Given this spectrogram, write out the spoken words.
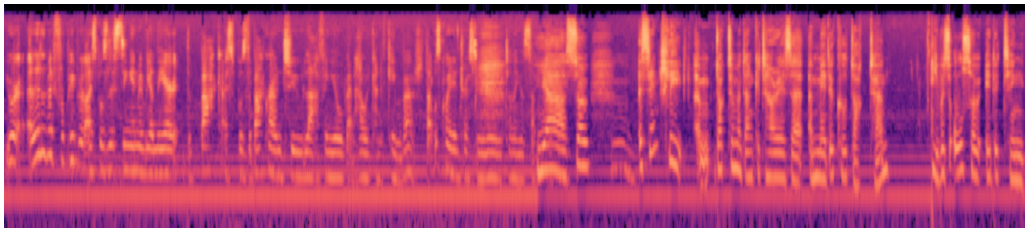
you're a little bit for people, I suppose, listening in maybe on the air, the back, I suppose, the background to laughing yoga and how it kind of came about. That was quite interesting. You were telling us that. Yeah, so essentially, um, Dr. Madan Kataria is a, a medical doctor. He was also editing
